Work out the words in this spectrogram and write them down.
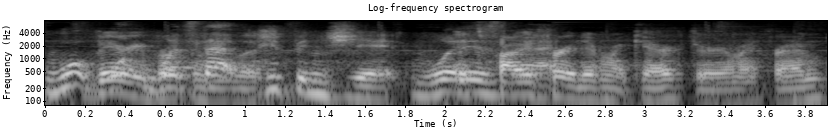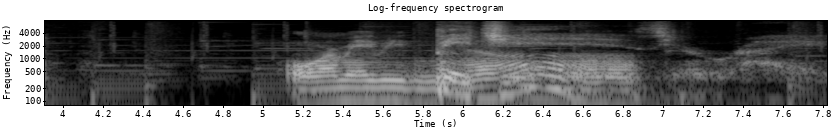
What, very what- What's that English. Pippin shit? What it's is probably that? for a different character, my friend. Or maybe no. Bitches. You're right.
